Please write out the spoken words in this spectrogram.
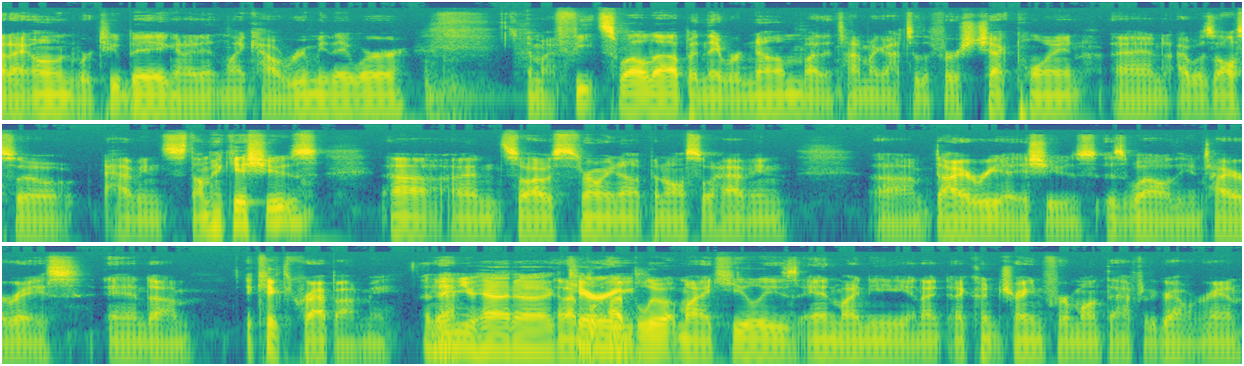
that I owned were too big and I didn't like how roomy they were. And my feet swelled up and they were numb by the time I got to the first checkpoint. And I was also having stomach issues. Uh, and so I was throwing up and also having um, diarrhea issues as well the entire race. And um, it kicked the crap out of me. And Yeah. then you had uh, and I, bl- I blew up my Achilles and my knee, and I, I couldn't train for a month after the gravel grand.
